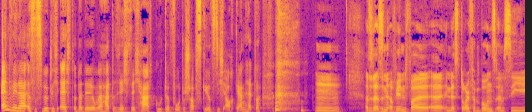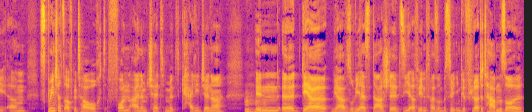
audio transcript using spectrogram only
entweder ist es wirklich echt oder der Junge hat richtig hart gute Photoshop-Skills, die ich auch gern hätte. Also da sind auf jeden Fall äh, in der Story von Bones MC ähm, Screenshots aufgetaucht von einem Chat mit Kylie Jenner, in äh, der, ja, so wie er es darstellt, sie auf jeden Fall so ein bisschen mit ihm geflirtet haben soll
